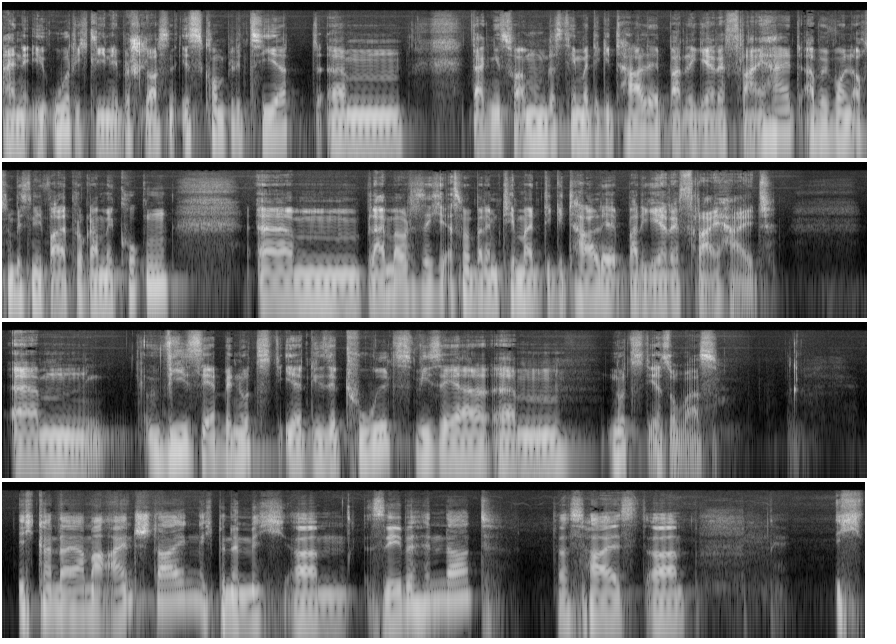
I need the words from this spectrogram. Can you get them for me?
einer EU-Richtlinie beschlossen. Ist kompliziert. Ähm, da ging es vor allem um das Thema digitale Barrierefreiheit, aber wir wollen auch so ein bisschen die Wahlprogramme gucken. Ähm, bleiben wir aber tatsächlich erstmal bei dem Thema digitale Barrierefreiheit. Ähm, wie sehr benutzt ihr diese Tools? Wie sehr ähm, nutzt ihr sowas? Ich kann da ja mal einsteigen. Ich bin nämlich ähm, sehbehindert. Das heißt, äh, ich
